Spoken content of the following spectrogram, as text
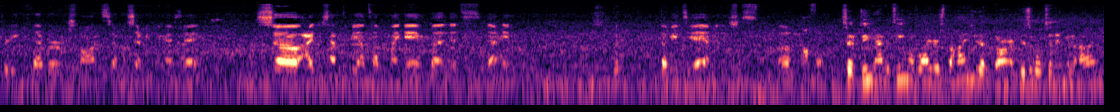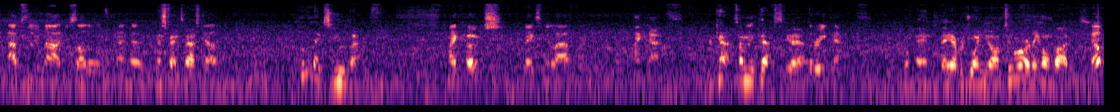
pretty clever response to almost everything I say. So I just have to be on top of my game. But it's, I mean, with WTA, I mean, it's just ugh, awful. So, do you have a team of writers behind you that are invisible to the human eye? Absolutely not. Just all the ones in my head. That's fantastic. Yep. Who makes you laugh? My coach makes me laugh. My cats. Your cats. How many cats do you have? Three cats. And they ever join you on tour, or are they homebodies? Nope.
